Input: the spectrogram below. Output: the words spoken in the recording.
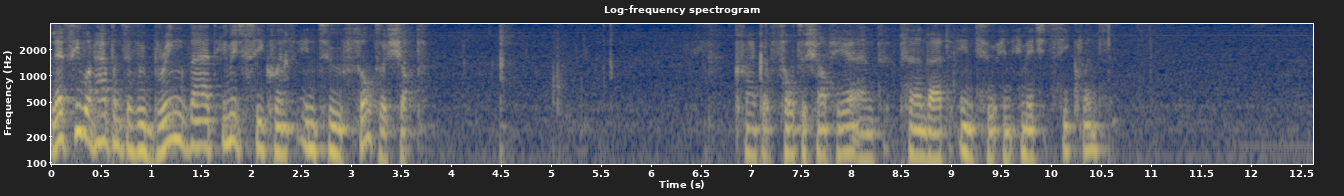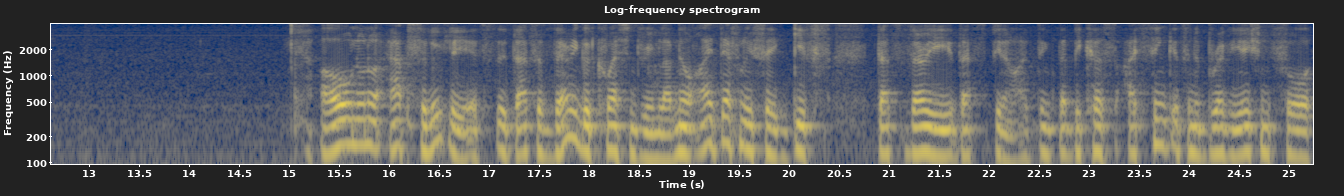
Let's see what happens if we bring that image sequence into Photoshop crank up Photoshop here and turn that into an image sequence. Oh no no absolutely it's that's a very good question Dreamlab. No, I definitely say GIF. That's very that's you know I think that because I think it's an abbreviation for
